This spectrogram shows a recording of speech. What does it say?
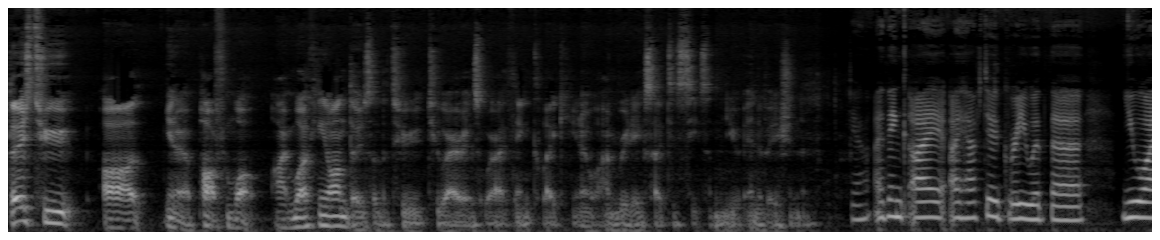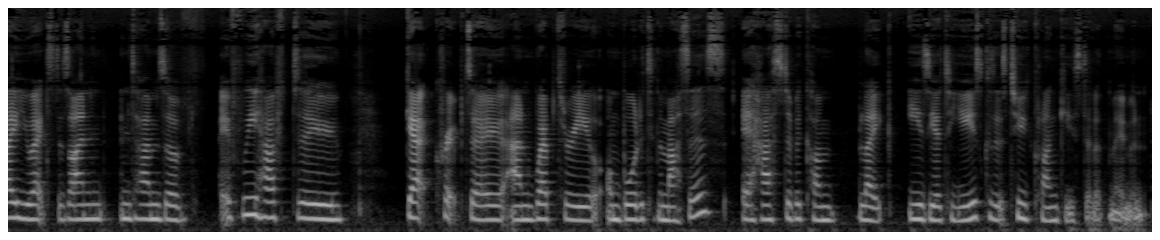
those two are, you know, apart from what I'm working on, those are the two two areas where I think, like, you know, I'm really excited to see some new innovation. Yeah, I think I I have to agree with the UI UX design in terms of if we have to get crypto and web3 onboarded to the masses it has to become like easier to use because it's too clunky still at the moment.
